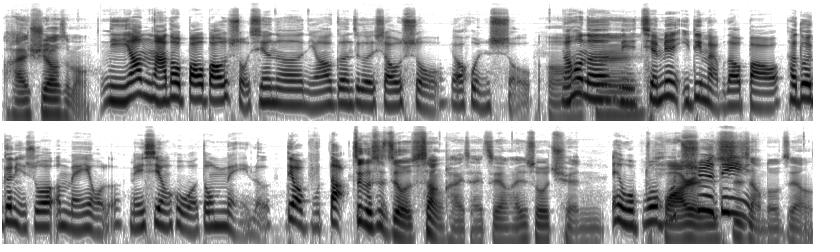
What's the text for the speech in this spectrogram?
还需要什么？你要拿到包包，首先呢，你要跟这个销售要混熟，然后呢，你前面一定买不到包，他都会跟你说，嗯，没有了，没现货，都没了，调不到。这个是只有上海才这样，还是说全？哎，我。我我不确定市场都这样，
